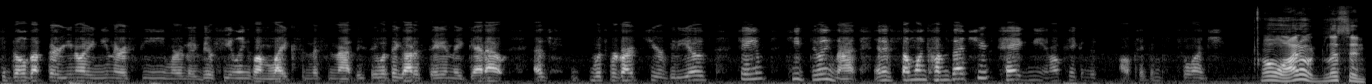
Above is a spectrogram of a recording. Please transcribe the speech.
to build up their, you know what I mean, their esteem or their, their feelings on likes and this and that. They say what they got to say and they get out. As with regards to your videos, James, keep doing that. And if someone comes at you, tag me and I'll take them to, I'll take them to lunch. Oh, I don't listen.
